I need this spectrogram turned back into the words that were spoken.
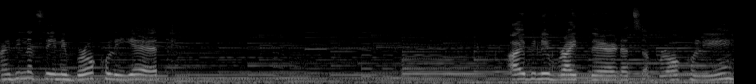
I did not see any broccoli yet. I believe right there that's a broccoli.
